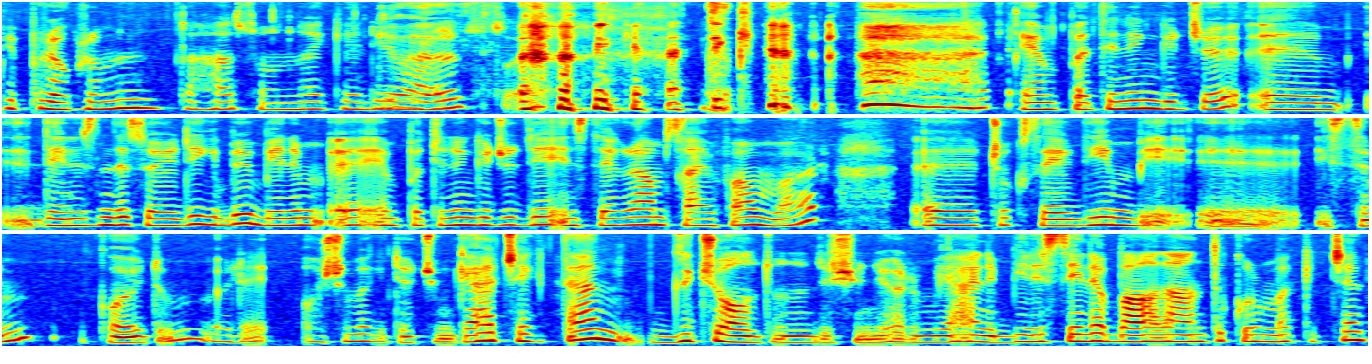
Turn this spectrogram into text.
Bir programın daha sonuna geliyoruz. Geldik. Empatinin gücü e, Deniz'in de söylediği gibi benim e, Empatinin gücü diye Instagram sayfam var. E, çok sevdiğim bir e, isim koydum. Böyle hoşuma gidiyor. Çünkü gerçekten güç olduğunu düşünüyorum. Yani birisiyle bağlantı kurmak için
